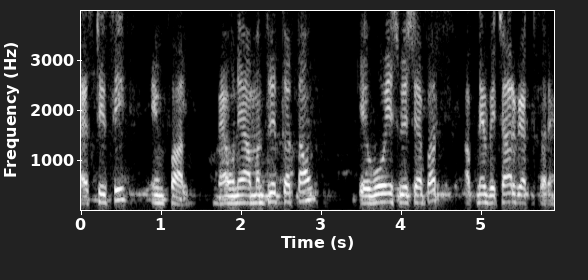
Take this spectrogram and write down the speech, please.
एसटीसी इम्फाल। मैं उन्हें आमंत्रित करता हूँ कि वो इस विषय पर अपने विचार व्यक्त करें।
